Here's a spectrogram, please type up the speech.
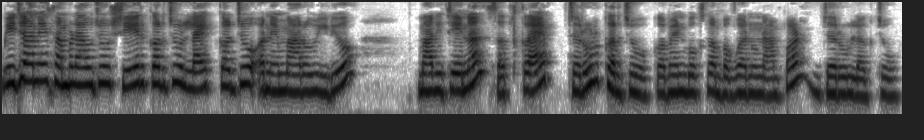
બીજાને સંભળાવજો, શેર કરજો, લાઈક કરજો અને મારો વીડિયો મારી ચેનલ સબસ્ક્રાઇબ જરૂર કરજો. કમેન્ટ બોક્સમાં ભગવાનનું નામ પણ જરૂર લખજો.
